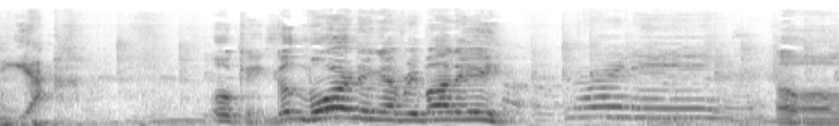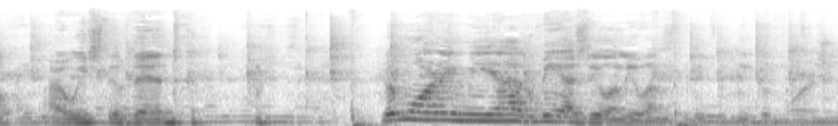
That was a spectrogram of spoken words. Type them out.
Yeah. Okay, good morning, everybody. Morning. Uh oh, are we still dead? good morning, Mia. Mia's the only one did me good morning.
